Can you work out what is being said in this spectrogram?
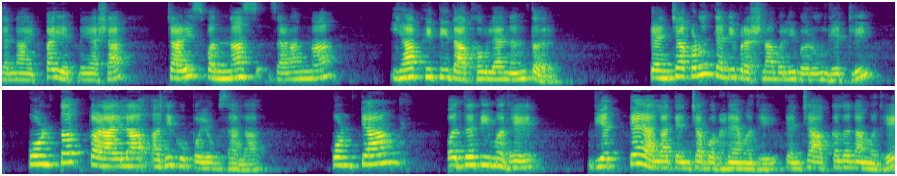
त्यांना ऐकता येत नाही अशा चाळीस पन्नास जणांना ह्या फिती दाखवल्यानंतर त्यांच्याकडून त्यांनी प्रश्नावली भरून घेतली कोणतं कळायला अधिक उपयोग झाला? कोणत्या पद्धतीमध्ये व्यत्यय आला त्यांच्या बघण्यामध्ये त्यांच्या आकलनामध्ये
